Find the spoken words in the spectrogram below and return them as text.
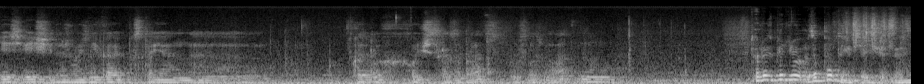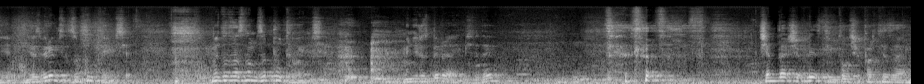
Есть вещи, даже возникают постоянно, в которых хочется разобраться, но сложновато одному. То разберем, запутаемся еще. Вернее, не разберемся, запутаемся. Мы тут в основном запутываемся. Мы не разбираемся, да? Чем дальше в лес, тем толще партизаны.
